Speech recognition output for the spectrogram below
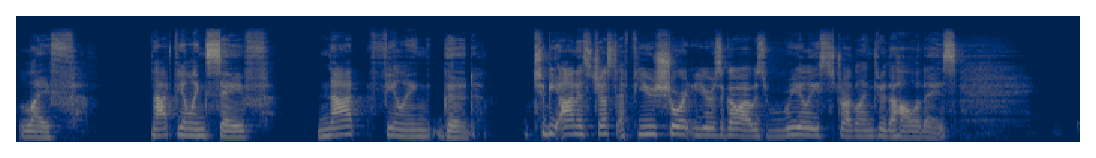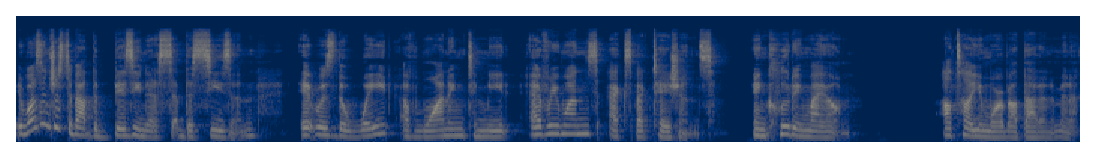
life. Not feeling safe, not feeling good to be honest, just a few short years ago, I was really struggling through the holidays. It wasn't just about the busyness of the season, it was the weight of wanting to meet everyone's expectations, including my own. I'll tell you more about that in a minute.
